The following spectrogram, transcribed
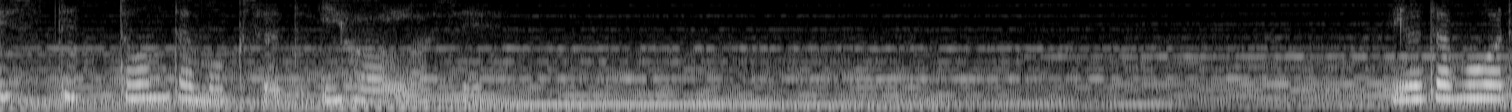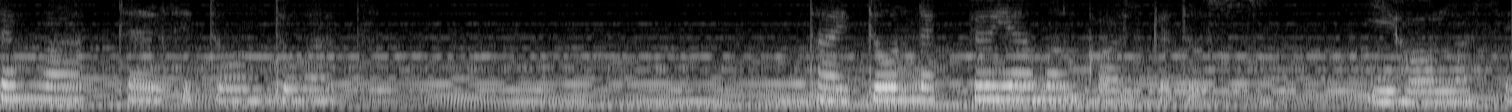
Aistit tuntemukset ihollasi. Miltä vuoden vaatteesi tuntuvat? Tai tunne pyjaman kosketus ihollasi.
